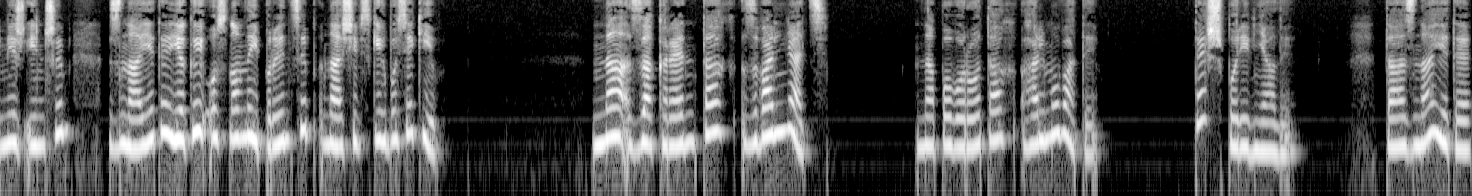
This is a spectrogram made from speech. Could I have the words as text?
Між іншим, знаєте, який основний принцип нашівських босяків? На закрентах звальнять, на поворотах гальмувати. Теж порівняли. Та знаєте,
